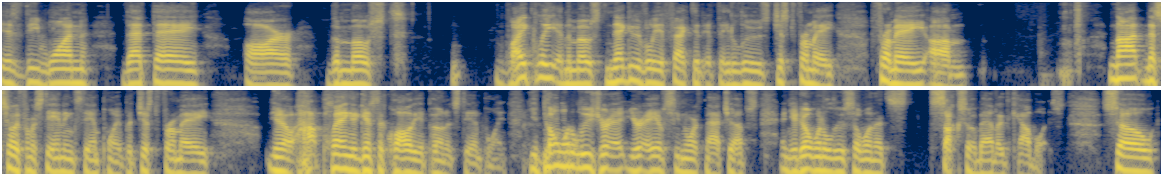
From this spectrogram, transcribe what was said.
is the one that they are the most likely and the most negatively affected if they lose just from a from a um not necessarily from a standing standpoint but just from a you know how playing against a quality opponent standpoint. You don't want to lose your your afc north matchups and you don't want to lose someone that's sucks so bad like the cowboys. So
